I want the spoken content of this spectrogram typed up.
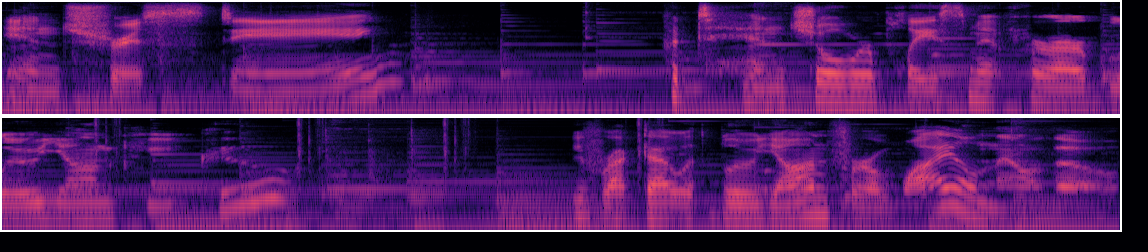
Interesting. Potential replacement for our blue Yian Kut-Ku? We've rocked out with Blue Yian for a while now, though.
